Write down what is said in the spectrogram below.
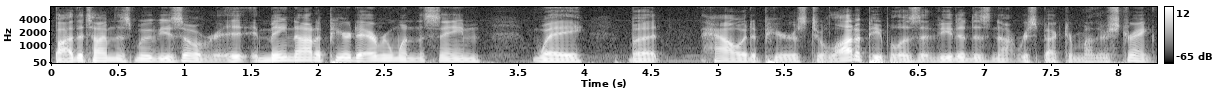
by the time this movie is over, it, it may not appear to everyone the same way, but how it appears to a lot of people is that Veda does not respect her mother's strength.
